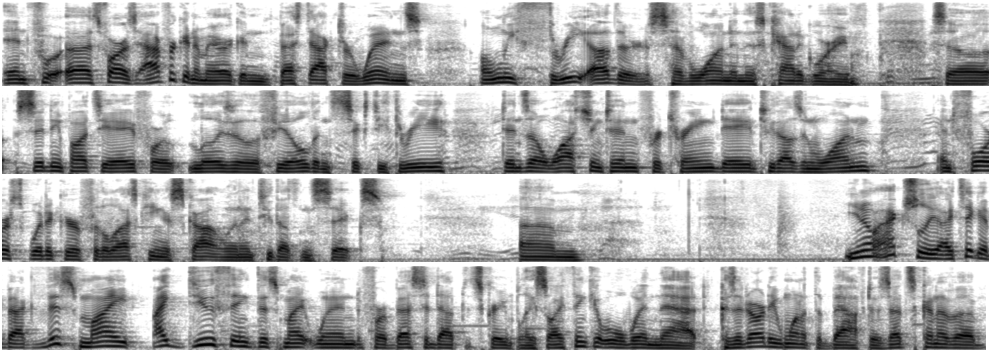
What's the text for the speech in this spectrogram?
and for, uh, as far as African American Best Actor wins, only three others have won in this category. So Sidney Poitier for Lilies of the Field in '63, Denzel Washington for Training Day in 2001, and Forest Whitaker for The Last King of Scotland in 2006. Um, you know, actually, I take it back. This might, I do think this might win for Best Adapted Screenplay. So I think it will win that because it already won at the BAFTAs. That's kind of a,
